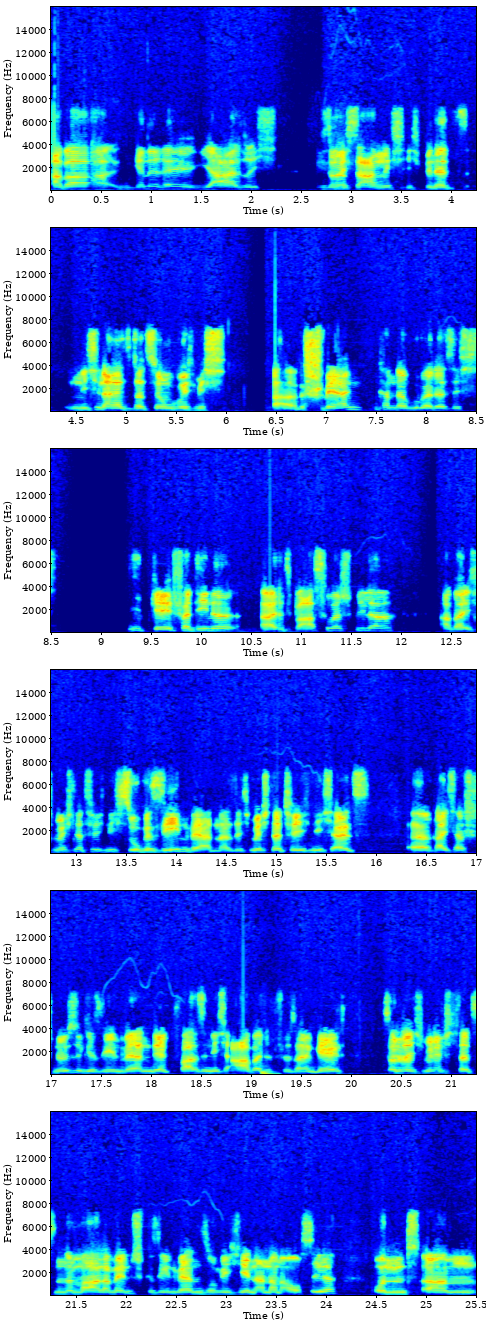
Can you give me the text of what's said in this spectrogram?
Aber generell, ja, also ich, wie soll ich sagen, ich, ich bin jetzt nicht in einer Situation, wo ich mich äh, beschweren kann darüber, dass ich gut Geld verdiene als Basketballspieler. Aber ich möchte natürlich nicht so gesehen werden. Also ich möchte natürlich nicht als äh, reicher Schnösel gesehen werden, der quasi nicht arbeitet für sein Geld, sondern ich möchte als ein normaler Mensch gesehen werden, so wie ich jeden anderen auch sehe. Und ähm,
